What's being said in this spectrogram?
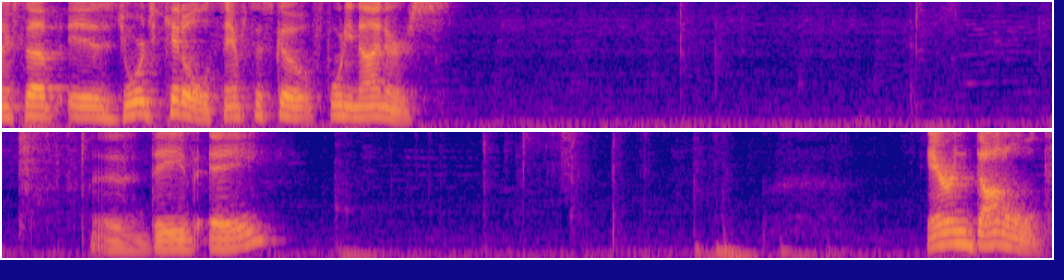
Next up is George Kittle, San Francisco 49ers. Is Dave A. Aaron Donald,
